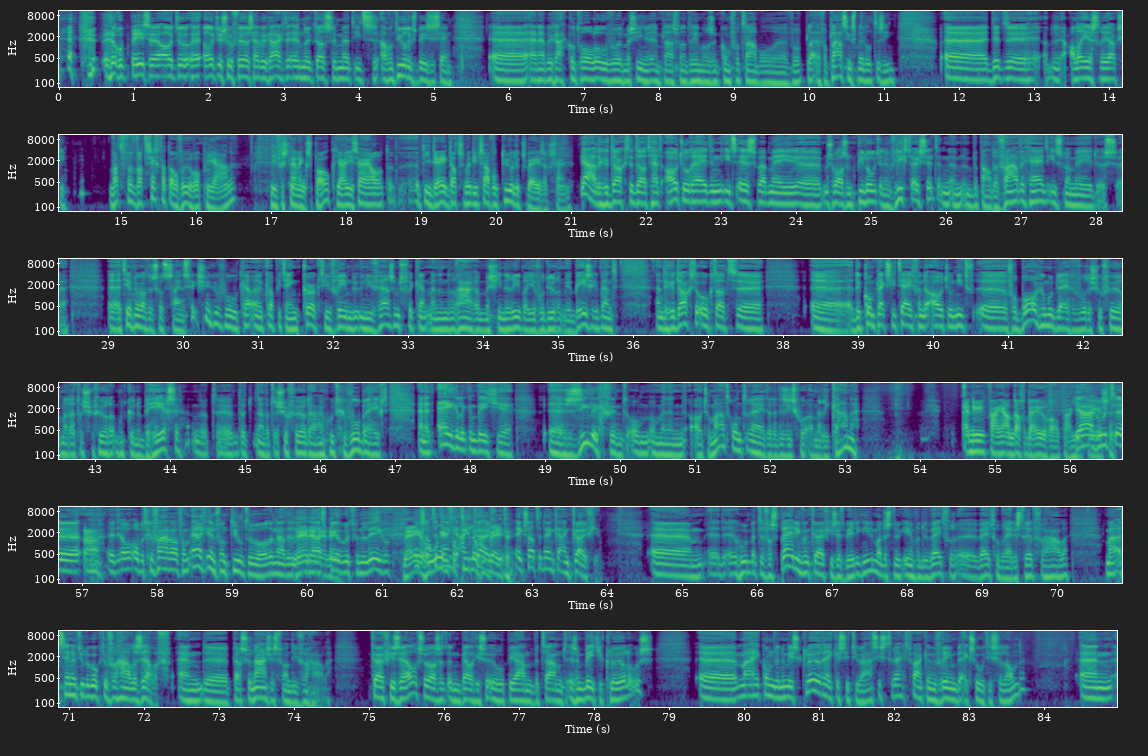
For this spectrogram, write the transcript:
Europese auto, autochauffeurs hebben graag de indruk dat ze met iets avontuurlijks bezig zijn. Uh, en hebben graag controle over een machine... in plaats van het alleen maar als een comfortabel uh, verpla verplaatsingsmiddel te zien. Uh, dit, allereerste reactie. Wat, wat zegt dat over Europeanen? Die versnellingspook. Ja, je zei al het idee dat ze met iets avontuurlijks bezig zijn. Ja, de gedachte dat het autorijden iets is waarmee, uh, zoals een piloot in een vliegtuig zit, een, een bepaalde vaardigheid, iets waarmee je dus... Uh, uh, het heeft nog altijd een soort science fiction gevoel. Ka kapitein Kirk die vreemde universums verkent met een rare machinerie waar je voortdurend mee bezig bent. En de gedachte ook dat de complexiteit van de auto niet uh, verborgen moet blijven voor de chauffeur... maar dat de chauffeur dat moet kunnen beheersen. Dat, uh, dat, nou, dat de chauffeur daar een goed gevoel bij heeft. En het eigenlijk een beetje zielig vindt om, om in een automaat rond te rijden. Dat is iets voor Amerikanen. En nu waar je aan dacht bij Europa. Ja, goed. Uh, op het gevaar af om erg infantiel te worden... naar, de, nee, nee, het nee, speelgoed van de Lego. Nee, ik zat hoe te denken aan. Ik zat te denken aan Kuifje. Uh, hoe het met de verspreiding van Kuifje zit, weet ik niet. Maar dat is natuurlijk een van de uh, wijdverbreide stripverhalen. Maar het zijn natuurlijk ook de verhalen zelf. En de personages van die verhalen. Kuifje zelf, zoals het een Belgische Europeaan betaamt, is een beetje kleurloos. Uh, maar hij komt in de meest kleurrijke situaties terecht. Vaak in vreemde, exotische landen. En uh,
